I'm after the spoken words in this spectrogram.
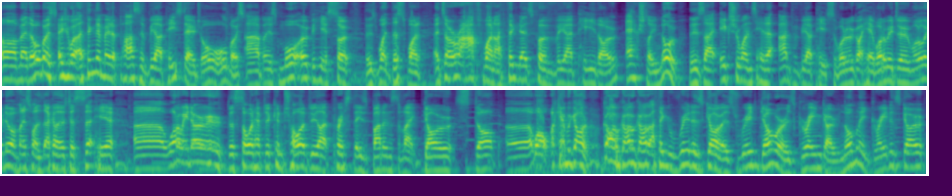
Oh, man, they almost, actually, I think they made it past the VIP stage. Oh, almost. Uh, but there's more over here. So, there's what, this one. It's a raft one. I think that's for VIP, though. Actually, no. There's uh, extra ones here that aren't for VIP. So, what do we got here? What do we do? What do we do with this one? Okay, let's just sit here. Uh, what do we do? Does someone have to control it? Do you, like, press these buttons to, like, go, stop? Uh, whoa, okay, we go. Go, go, go. I think red is go. Is red go or is green go? Normally, green is go.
